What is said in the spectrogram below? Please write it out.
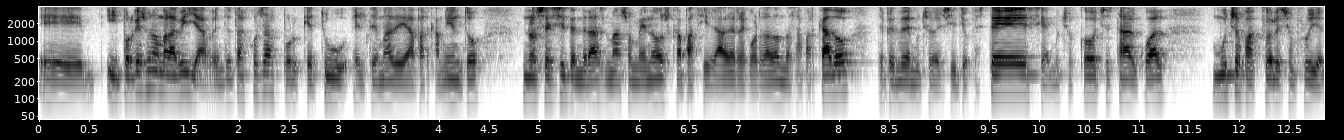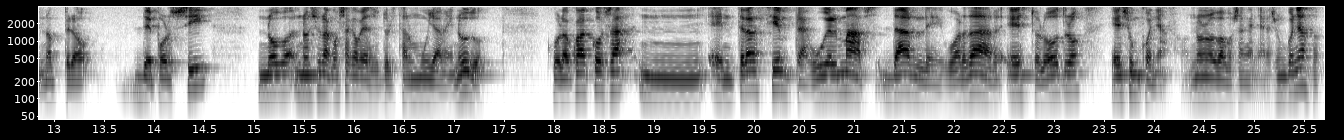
Eh, ¿Y por qué es una maravilla? Entre otras cosas porque tú, el tema de aparcamiento, no sé si tendrás más o menos capacidad de recordar dónde has aparcado, depende de mucho del sitio que estés, si hay muchos coches, tal cual, muchos factores influyen, ¿no? Pero de por sí no, no es una cosa que vayas a utilizar muy a menudo. Con la cual cosa, mm, entrar siempre a Google Maps, darle, guardar esto, lo otro, es un coñazo, no nos vamos a engañar, es un coñazo.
